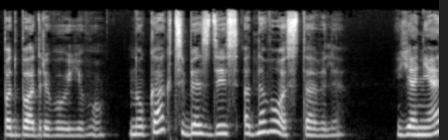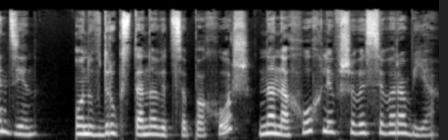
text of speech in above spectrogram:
подбадриваю его. Но как тебя здесь одного оставили? Я не один. Он вдруг становится похож на нахохлившегося воробья.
